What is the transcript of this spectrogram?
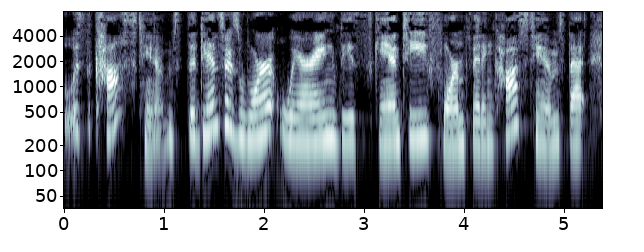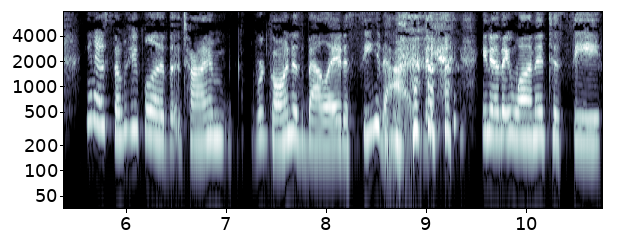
was the costumes. The dancers weren't wearing these scanty, form-fitting costumes that, you know, some people at the time were going to the ballet to see that. they, you know, they wanted to see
